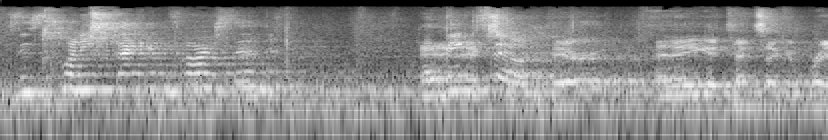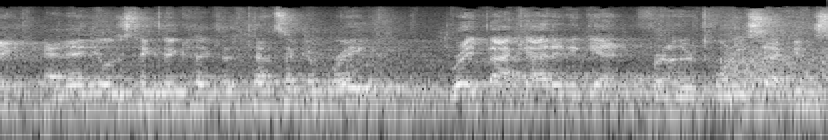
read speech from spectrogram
Is this 20 seconds, Marcin? I think so. there. And then you get a 10 second break. And then you'll just take the 10 second break, right back at it again for another 20 seconds,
